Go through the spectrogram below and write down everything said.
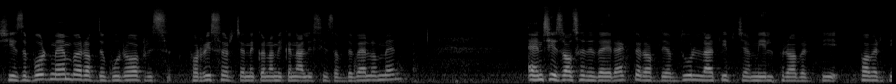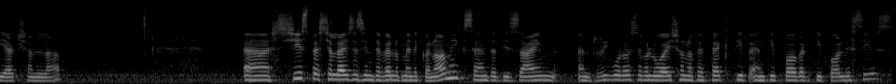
she is a board member of the Bureau for Research and Economic Analysis of Development. And she is also the director of the Abdul Latif Jameel Poverty, Poverty Action Lab. Uh, she specializes in development economics and the design and rigorous evaluation of effective anti-poverty policies.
